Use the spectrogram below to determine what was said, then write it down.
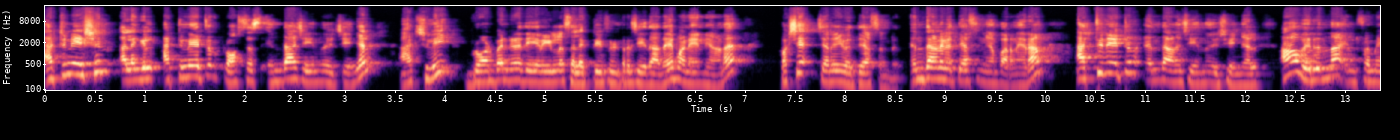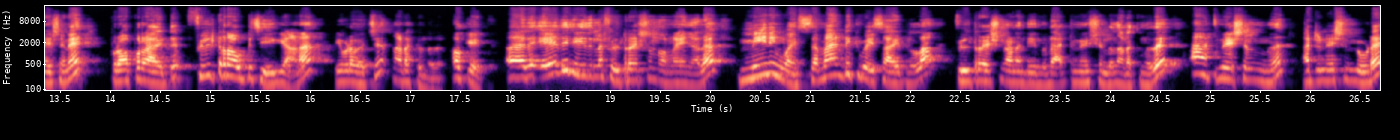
അറ്റനേഷൻ അല്ലെങ്കിൽ അറ്റനേറ്റർ പ്രോസസ് എന്താ ചെയ്യുന്നത് വെച്ച് കഴിഞ്ഞാൽ ആക്ച്വലി ബ്രോഡ്ബാൻഡിന്റെ തിയറിയിലുള്ള സെലക്ടീവ് ഫിൽട്ടർ ചെയ്ത അതേ പണി തന്നെയാണ്. പക്ഷെ ചെറിയ വ്യത്യാസമുണ്ട്. എന്താണ് വ്യത്യാസം ഞാൻ പറഞ്ഞുതരാം? അറ്റുനേറ്റർ എന്താണ് ചെയ്യുന്നത് വെച്ച് കഴിഞ്ഞാൽ ആ വരുന്ന ഇൻഫർമേഷനെ പ്രോപ്പർ ആയിട്ട് ഫിൽട്ടർ ഔട്ട് ചെയ്യുകയാണ് ഇവിടെ വെച്ച് നടക്കുന്നത്. ഓക്കെ അതായത് ഏത് രീതിയിലുള്ള ഫിൽട്രേഷൻ എന്ന് പറഞ്ഞു കഴിഞ്ഞാൽ മീനിങ് വൈസ് സെമാന്റിക് വൈസ് ആയിട്ടുള്ള ഫിൽട്രേഷൻ ആണ് എന്ത് ചെയ്യുന്നത്? അറ്റനേഷനിൽ നടക്കുന്നത്. ആ അറ്റനേഷനിൽ നിന്ന് അറ്റനേഷനിലൂടെ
